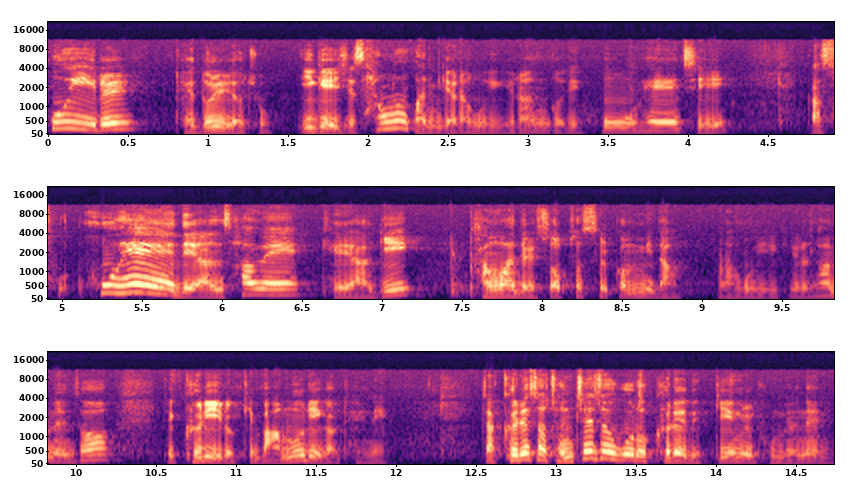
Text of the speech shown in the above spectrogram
호의를 되돌려줘. 이게 이제 상호 관계라고 얘기를 하는 거지. 호해지. 그러니까 소- 호해에 대한 사회 계약이 강화될 수 없었을 겁니다. 라고 얘기를 하면서 글이 이렇게 마무리가 되네. 자, 그래서 전체적으로 글의 느낌을 보면은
